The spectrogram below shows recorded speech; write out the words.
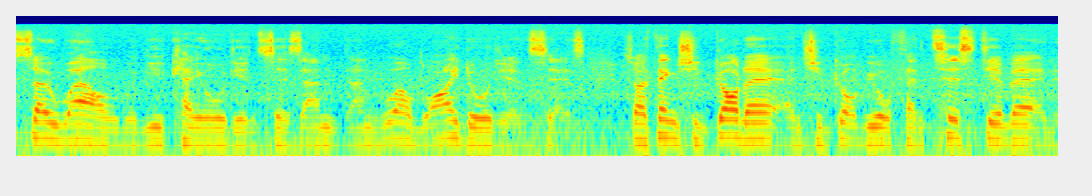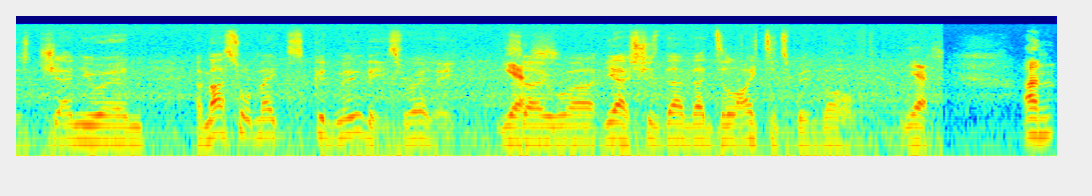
so well with UK audiences and, and worldwide audiences. So I think she got it and she got the authenticity of it and it's genuine and that's what makes good movies, really. Yes. So uh, yeah, she's they're, they're delighted to be involved. Yes. And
